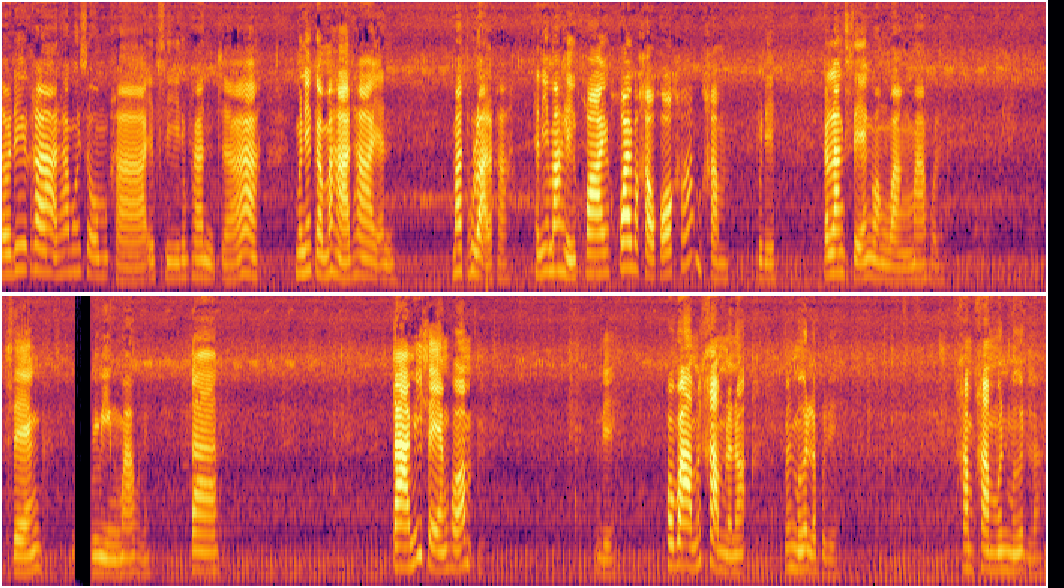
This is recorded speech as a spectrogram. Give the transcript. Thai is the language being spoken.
สวัสดีค่ะท่านผู้ชมค่ะ FC ทุกท่านจ้าวันนี้กลับมาหาทายอัน มาธุระแล้วค่ะทีนี้มาเห็นควายควายปลาเขาคอข้ามคำพอดีกำลังแสงวังวังๆมาพอดแสงวิ่งมาพอดตา ตามีแสงพร้อมพอดีพราะว่ามันคำแล้วเนาะมันมืดแล้วพอดีคำคำมืดมืดแล้ว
